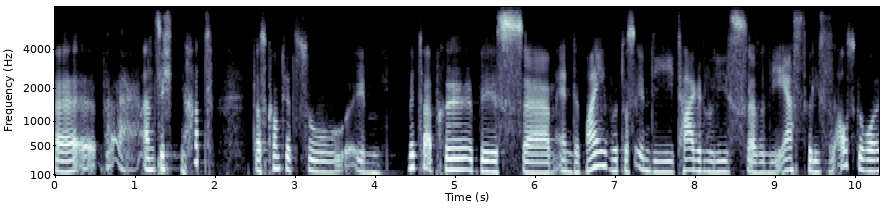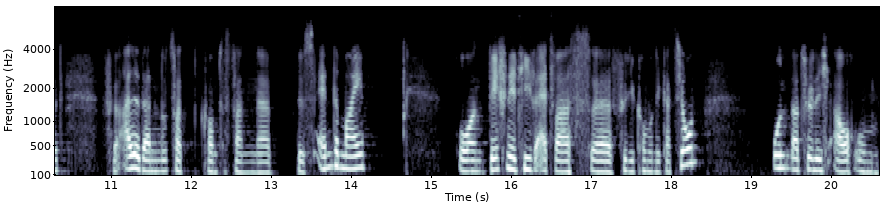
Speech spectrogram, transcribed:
ähm, äh, hat. Das kommt jetzt zu im Mitte April bis ähm, Ende Mai wird das in die Target Release, also in die Erstreleases ausgerollt. Für alle dann Nutzer kommt es dann äh, bis Ende Mai und definitiv etwas äh, für die Kommunikation und natürlich auch um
